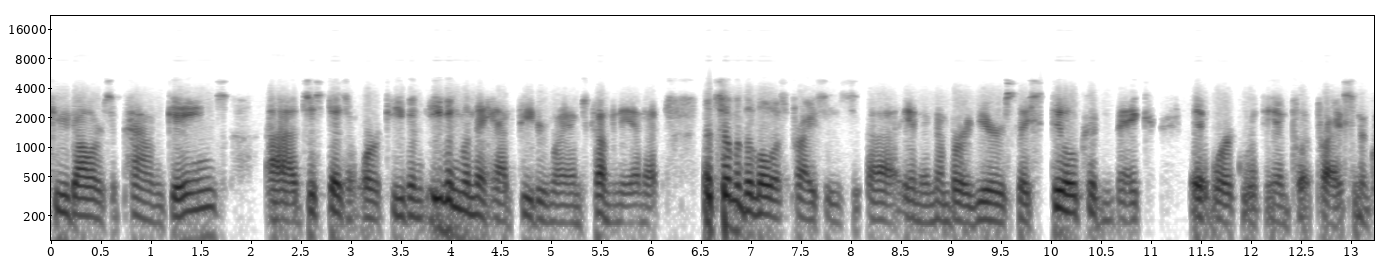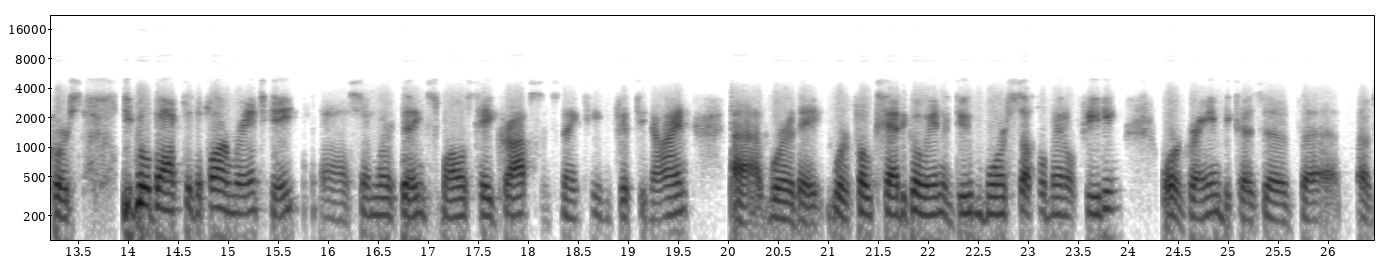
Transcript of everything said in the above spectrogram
two dollars a pound gains uh, just doesn't work. Even even when they had feeder lambs coming in at at some of the lowest prices uh, in a number of years, they still couldn't make it work with the input price. And of course, you go back to the farm ranch gate, uh, similar thing, smallest hay crop since 1959, uh, where they where folks had to go in and do more supplemental feeding or grain because of uh, of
